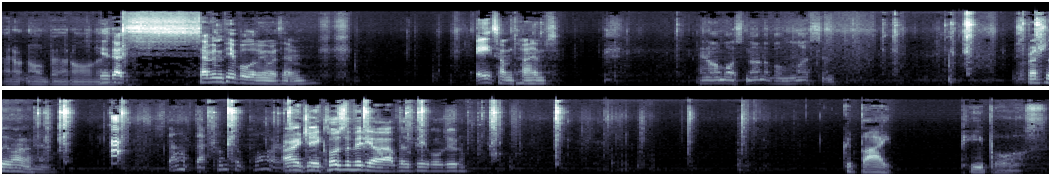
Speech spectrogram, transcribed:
I don't know about all that. He's got seven people living with him. Eight sometimes, and almost none of them listen. Especially Lana. Stop. That comes apart. All right, Jay, close the video out for the people, dude. Goodbye, peoples.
